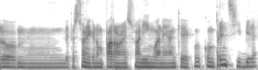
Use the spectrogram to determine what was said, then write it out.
lo- mh, le persone che non parlano nessuna lingua neanche co- comprensibile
